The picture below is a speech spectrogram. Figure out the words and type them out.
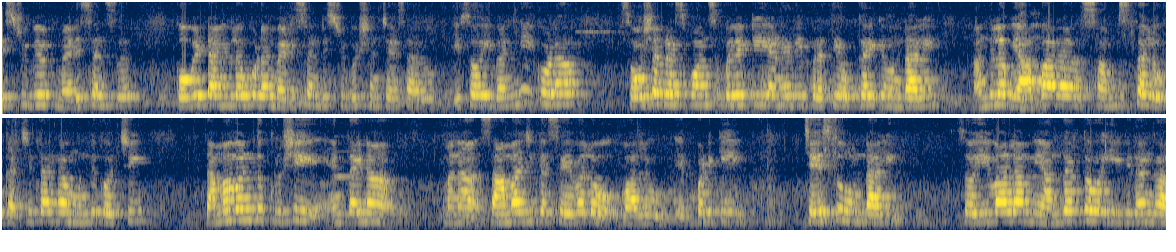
distribute medicines covid టైంలో కూడా మెడిసిన్ డిస్ట్రిబ్యూషన్ చేశారు. సో ఇవన్నీ కూడా సోషల్ రెస్పాన్సిబిలిటీ అనేది ప్రతి ఒక్కరికి ఉండాలి. అందులో వ్యాపార సంస్థలు ఖచ్చితంగా ముందుకొచ్చి తమ వంతు కృషి ఎంతైనా మన సామాజిక సేవలో వాళ్ళు ఎప్పటికీ చేస్తూ ఉండాలి. సో ఇవాళ మీ అందరితో ఈ విధంగా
